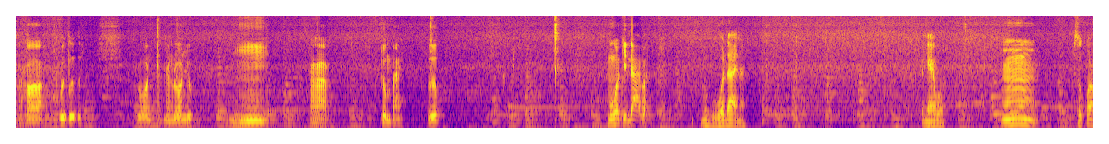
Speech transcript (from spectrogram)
แล้วก็อุ้ยอุ้ยอุ๊ยร้อนยังร้อนอยู่ นี่นะครับ จุ่มไปปึ๊บมึงว่ากินได้ปะโอ้โหว่าได้นะเป็นไงครับผมอืมสุกเปล่า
